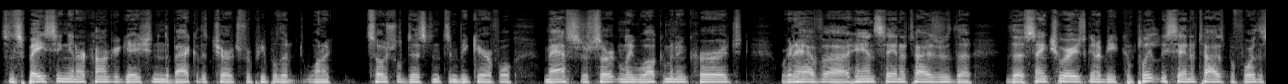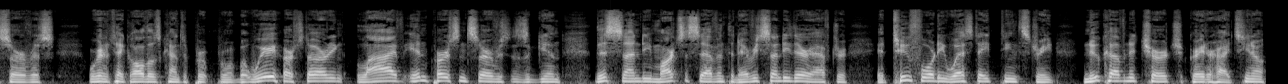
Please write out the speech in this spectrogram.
some spacing in our congregation in the back of the church for people that want to social distance and be careful. Masks are certainly welcome and encouraged. We're going to have uh, hand sanitizer. The the sanctuary is going to be completely sanitized before the service. We're going to take all those kinds of, but we are starting live in person services again this Sunday, March the 7th, and every Sunday thereafter at 240 West 18th Street, New Covenant Church, Greater Heights. You know,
